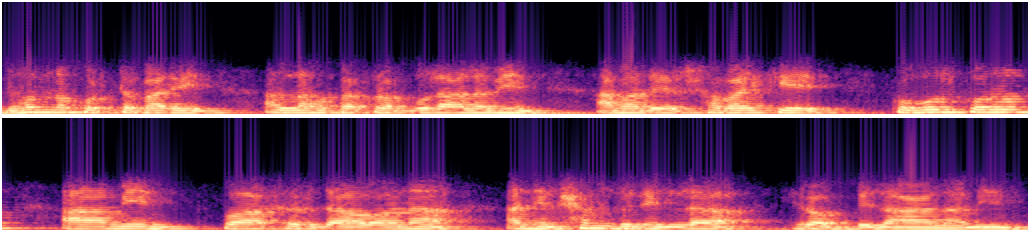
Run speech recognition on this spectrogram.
ধন্য করতে পারি। আল্লাহ রব্বুল আলামিন আমাদের সবাইকে কবুল করুন। আমিন। ওয়াখের দাওয়ানা আনিল হামদুলিল্লাহ রাব্বিল আলামিন।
